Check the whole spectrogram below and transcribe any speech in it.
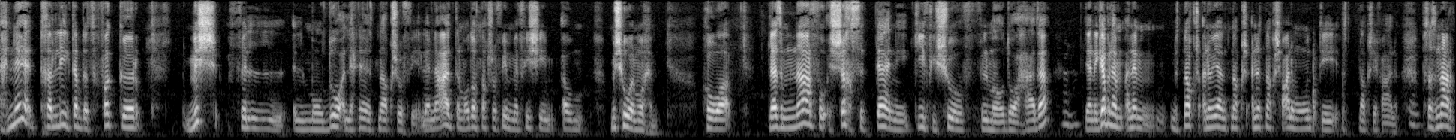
فهنا تخليك تبدأ تفكر مش في ال- الموضوع اللي إحنا نتناقشوا فيه لأن عادة الموضوع نتناقشوا فيه ما في شيء أو مش هو المهم. هو لازم نعرفوا الشخص الثاني كيف يشوف في الموضوع هذا. يعني قبلها أنا نتناقش أنا وياه نتناقش أنا اتناقش في عالم وانت تتناقشي في عالم. بس لازم نعرف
